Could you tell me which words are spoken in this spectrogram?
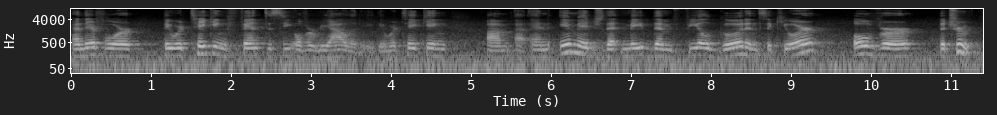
And therefore, they were taking fantasy over reality. They were taking um, a, an image that made them feel good and secure over the truth.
